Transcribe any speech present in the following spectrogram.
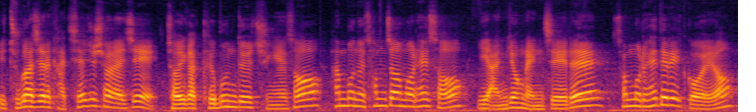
이 두 가지를 같이 해주셔야지 저희가 그분들 중에서 한 분을 선점을 해서 이 안경 렌즈를 선물을 해드릴 거예요.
